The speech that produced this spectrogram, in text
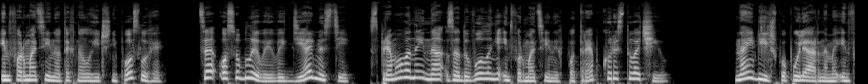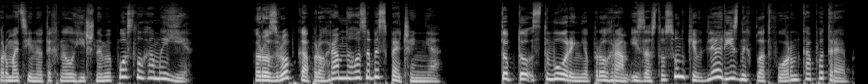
Інформаційно-технологічні послуги це особливий вид діяльності, спрямований на задоволення інформаційних потреб користувачів. Найбільш популярними інформаційно-технологічними послугами є розробка програмного забезпечення, тобто створення програм і застосунків для різних платформ та потреб,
